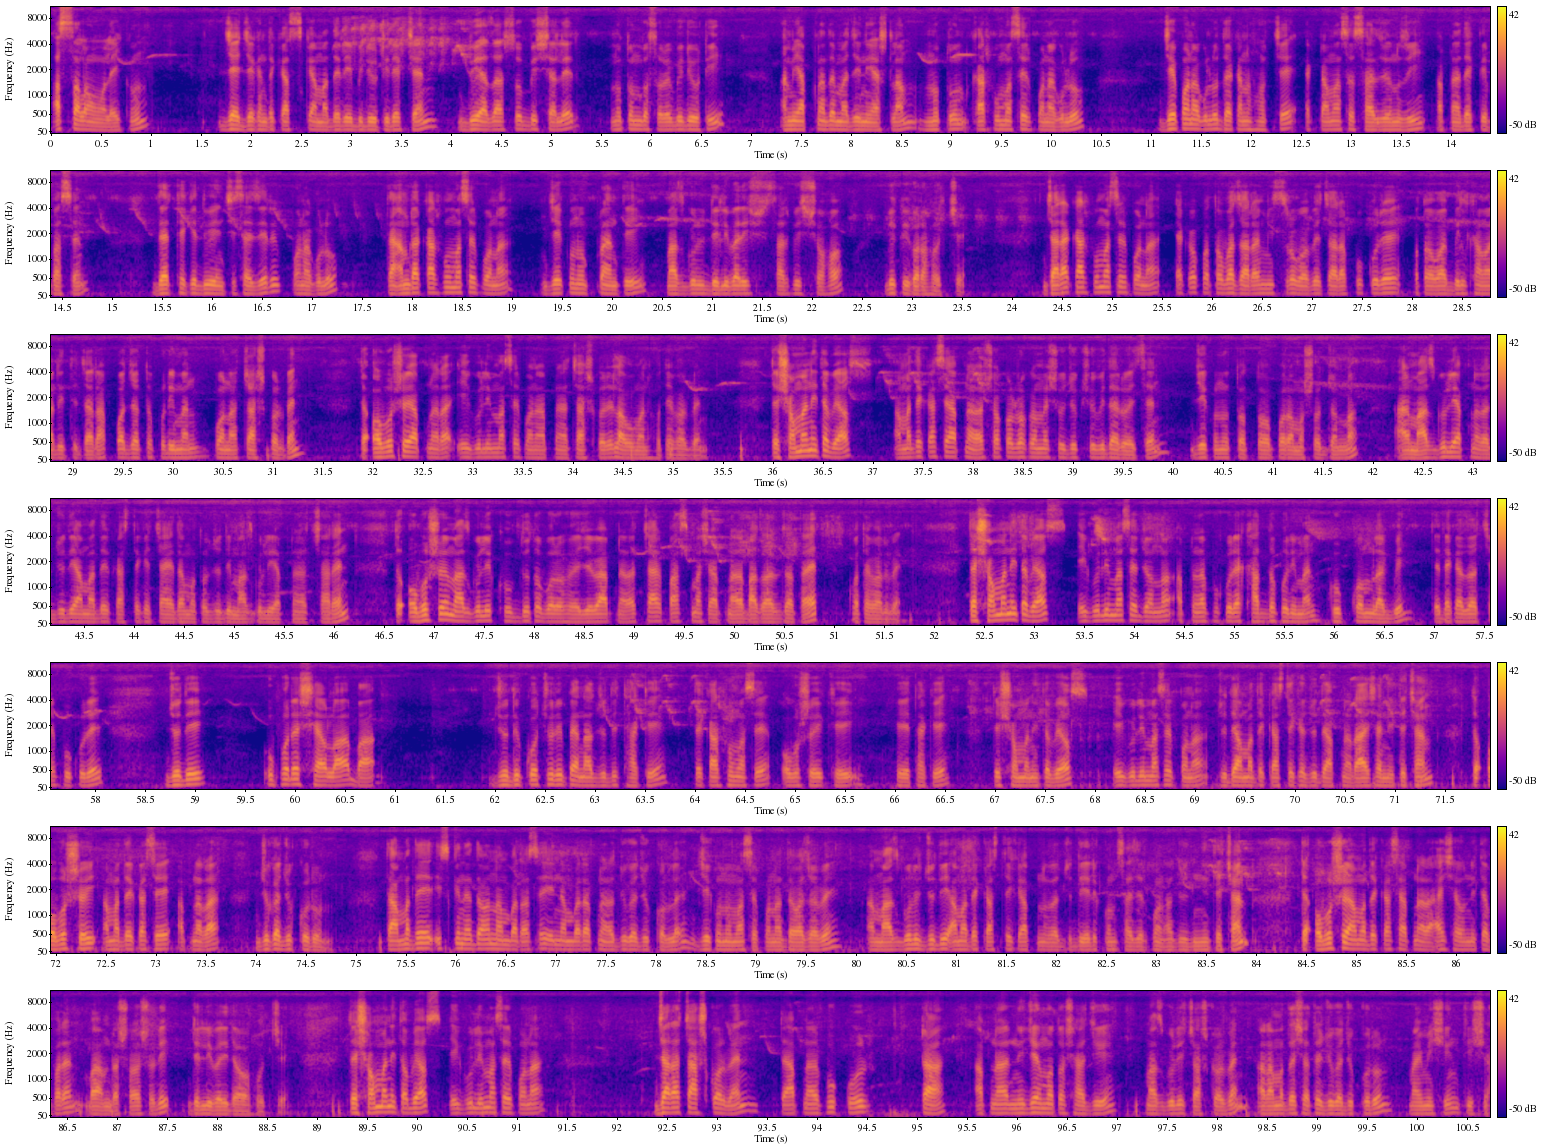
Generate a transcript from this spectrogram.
আসসালামু আলাইকুম। যে যেখান থেকে আজকে আমাদের এই ভিডিওটি দেখছেন, দুই হাজার চব্বিশ সালের নতুন বছরের ভিডিওটি, আমি আপনাদের মাঝে নিয়ে আসলাম নতুন কার্পু মাছের পোনাগুলো। যে পোনাগুলো দেখানো হচ্ছে, একটা মাছের সাইজ অনুযায়ী আপনারা দেখতে পাচ্ছেন, দেড় থেকে দুই ইঞ্চি সাইজের পোনাগুলো। তা আমরা কার্পু মাছের পোনা যে কোনো প্রান্তেই মাছগুলি ডেলিভারি সার্ভিস সহ বিক্রি করা হচ্ছে। যারা কার্পু মাছের পোনা, একক অথবা যারা মিশ্রভাবে যারা পুকুরে অথবা বিলখামারিতে যারা পর্যাপ্ত পরিমাণ পোনা চাষ করবেন, তো অবশ্যই আপনারা এইগুলি মাছের পোনা আপনারা চাষ করে লাভবান হতে পারবেন। তো সম্মানিত ব্যাস আমাদের কাছে আপনারা সকল রকমের সুযোগ সুবিধা রয়েছেন যে কোনো তথ্য পরামর্শের জন্য। আর মাছগুলি আপনারা যদি আমাদের কাছ থেকে চাহিদা মতো যদি মাছগুলি আপনারা ছাড়েন, তো অবশ্যই মাছগুলি খুব দ্রুত বড় হয়ে যাবে, আপনারা চার পাঁচ মাসে আপনারা বাজার যাতায়াত করতে পারবেন। তা সম্মানিত ব্যাস এগুলি মাছের জন্য আপনারা পুকুরে খাদ্য পরিমাণ খুব কম লাগবে। তো দেখা যাচ্ছে পুকুরে যদি উপরে শ্যাওলা বা যদি কচুরি পেনা যদি থাকে, তে কার্পু মাছে অবশ্যই খেয়ে খেয়ে থাকে। তে সম্মানিত ব্যাস এইগুলি মাছের পোনা যদি আমাদের কাছ থেকে যদি আপনারা আয়সা নিতে চান, তো অবশ্যই আমাদের কাছে আপনারা যোগাযোগ করুন। তা আমাদের স্ক্রিনে দেওয়া নাম্বার আছে, এই নাম্বারে আপনারা যোগাযোগ করলে যে কোনো মাছের পোনা দেওয়া যাবে। আর মাছগুলি যদি আমাদের কাছ থেকে আপনারা যদি এরকম সাইজের পোনা যদি নিতে চান, তা অবশ্যই আমাদের কাছে আপনারা আয়সাও নিতে পারেন বা আমরা সরাসরি ডেলিভারি দেওয়া হচ্ছে। তো সম্মানিত ব্যাস এইগুলি মাছের পোনা যারা চাষ করবেন, তা আপনার পুকুরটা আপনার নিজের মতো সাজিয়ে মাছগুলি চাষ করবেন। আর আমাদের সাথে যোগাযোগ করুন মাইমিসিং তিশা।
